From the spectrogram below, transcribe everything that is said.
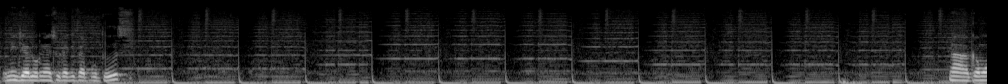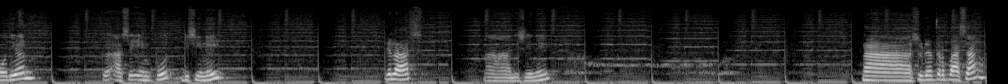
Ini jalurnya sudah kita putus. Nah, kemudian ke AC input di sini. Jelas. Nah, di sini. Nah, sudah terpasang.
